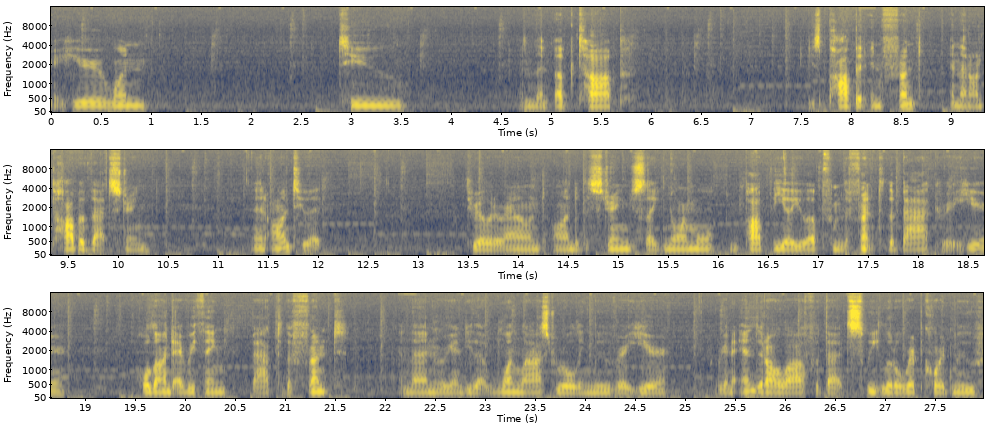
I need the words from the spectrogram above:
Right here, one, two, and then up top. Just pop it in front, and then on top of that string, and onto it. Throw it around onto the string just like normal. And pop the yo-yo up from the front to the back right here. Hold on to everything, back to the front, and then we're going to do that one last rolling move right here. We're going to end it all off with that sweet little ripcord move.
